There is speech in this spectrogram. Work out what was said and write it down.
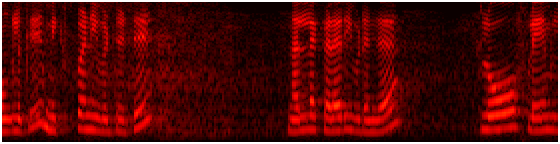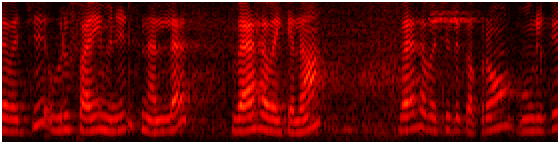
உங்களுக்கு மிக்ஸ் பண்ணி விட்டுட்டு நல்லா கிளறி விடுங்க. ஸ்லோ ஃப்ளேமில் வச்சு ஒரு ஃபைவ் மினிட்ஸ் நல்லா வேக வைக்கலாம். வேக வச்சதுக்கப்புறம் உங்களுக்கு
